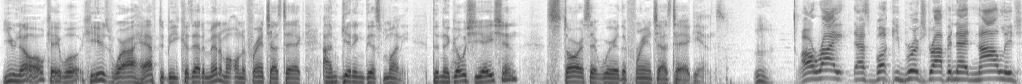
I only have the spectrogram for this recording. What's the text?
you know, okay, well, here's where I have to be because at a minimum on the franchise tag, I'm getting this money. The negotiation starts at where the franchise tag ends. Mm. All right, that's Bucky Brooks dropping that knowledge.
